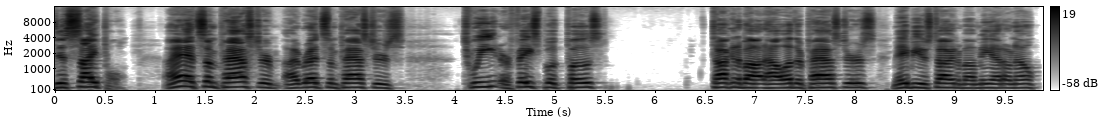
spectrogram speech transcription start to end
disciple. I had some pastor, I read some pastor's tweet or Facebook post talking about how other pastors, maybe he was talking about me, I don't know,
